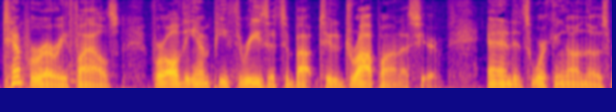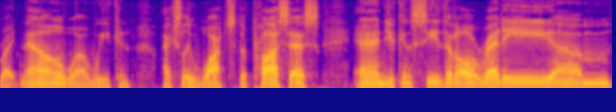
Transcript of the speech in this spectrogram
temporary files for all the MP3s it's about to drop on us here and it's working on those right now. Well, we can actually watch the process, and you can see that already. Um,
